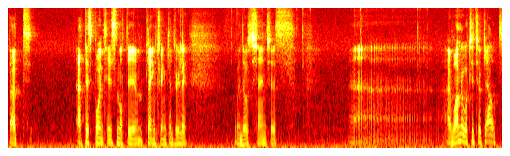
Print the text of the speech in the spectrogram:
But at this point he's not even playing Trinket really with those changes. I wonder what he took out.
